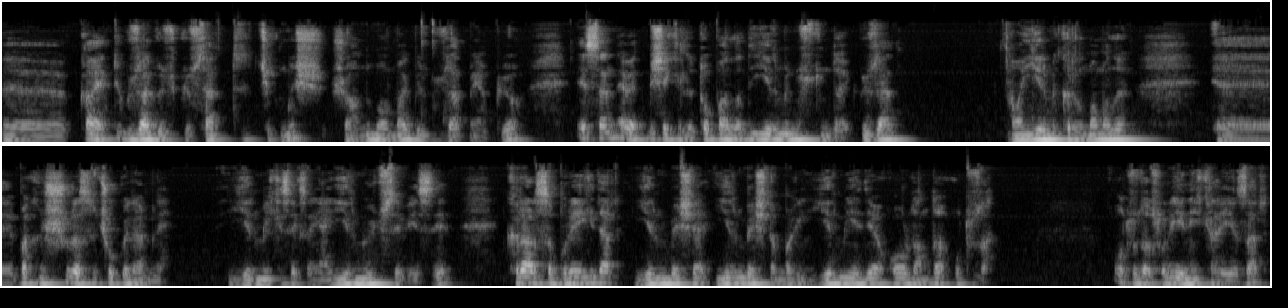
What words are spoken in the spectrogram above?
Ee, gayet de güzel gözüküyor. Sert çıkmış. Şu anda normal bir düzeltme yapıyor. Esen evet bir şekilde toparladı. 20'nin üstünde güzel. Ama 20 kırılmamalı. Ee, bakın şurası çok önemli. 22.80 yani 23 seviyesi. Kırarsa buraya gider 25'e 25'ten bakın 27'ye oradan da 30'a. 30'dan sonra yeni hikaye yazar.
